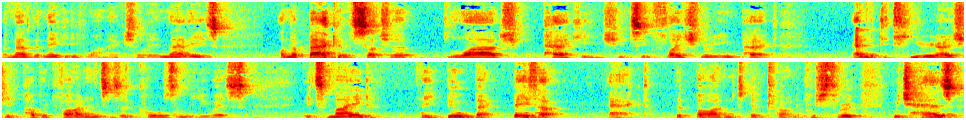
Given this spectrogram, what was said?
another negative one actually, and that is on the back of such a large package, its inflationary impact, and the deterioration in public finances it caused in the US, it's made the Build Back Better Act that Biden's been trying to push through, which has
